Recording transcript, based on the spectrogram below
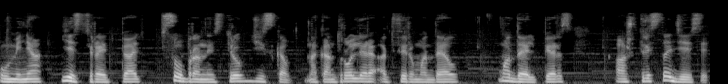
У меня есть RAID 5, собранный из трех дисков на контроллере от фирмы Dell, модель PERS H310.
